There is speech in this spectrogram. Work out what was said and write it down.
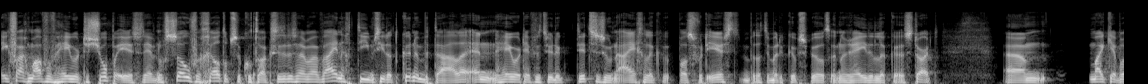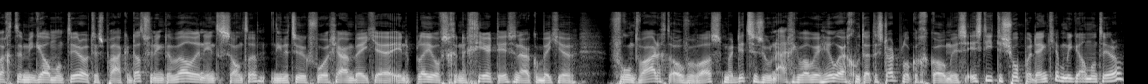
Ehm, ik vraag me af of Hayward te shoppen is. Hij heeft nog zoveel geld op zijn contract zitten. Er zijn maar weinig teams die dat kunnen betalen. En Hayward heeft natuurlijk dit seizoen eigenlijk pas voor het eerst dat hij bij de Cup speelt een redelijke start. Um, Mike, jij bracht Miguel Montero ter sprake. Dat vind ik dan wel een interessante. Die natuurlijk vorig jaar een beetje in de playoffs genegeerd is. En daar ook een beetje verontwaardigd over was. Maar dit seizoen eigenlijk wel weer heel erg goed uit de startblokken gekomen is. Is die te shoppen, denk je, Miguel Montero?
